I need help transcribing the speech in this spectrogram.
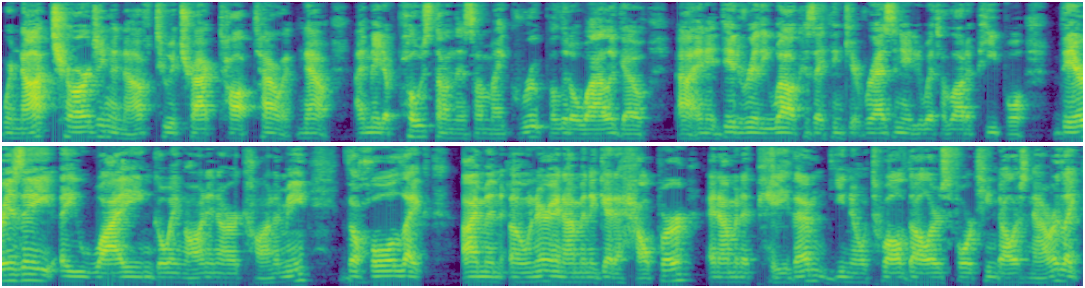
We're not charging enough to attract top talent. Now, I made a post on this on my group a little while ago, uh, and it did really well because I think it resonated with a lot of people. There is a, a whying going on in our economy. The whole like, I'm an owner and I'm going to get a helper and I'm going to pay them, you know, $12, $14 an hour. Like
